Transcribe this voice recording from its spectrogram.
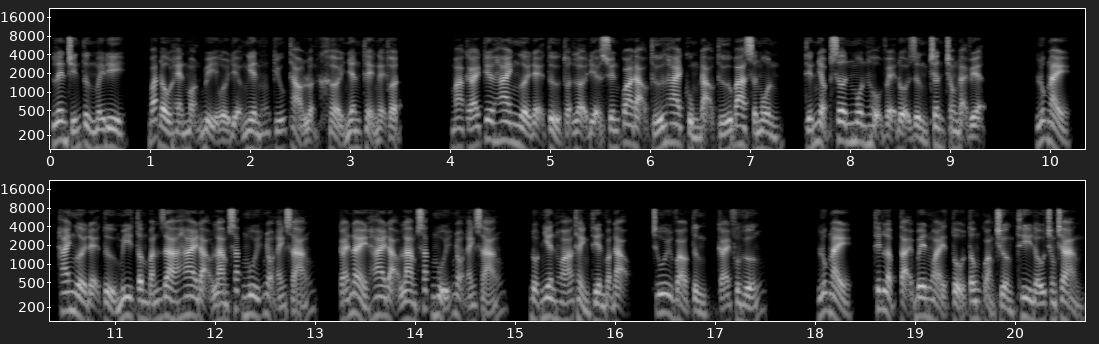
lên chín từng mây đi, bắt đầu hèn bọn bị ổi địa nghiên cứu thảo luận khởi nhân thể nghệ thuật. Mà cái kia hai người đệ tử thuận lợi địa xuyên qua đạo thứ hai cùng đạo thứ ba sơn môn, tiến nhập sơn môn hộ vệ đội dừng chân trong đại viện. Lúc này hai người đệ tử mi tâm bắn ra hai đạo lam sắc mũi nhọn ánh sáng, cái này hai đạo lam sắc mũi nhọn ánh sáng đột nhiên hóa thành thiên vạn đạo, chui vào từng cái phương hướng. Lúc này, thiết lập tại bên ngoài tổ tông quảng trường thi đấu trong tràng,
